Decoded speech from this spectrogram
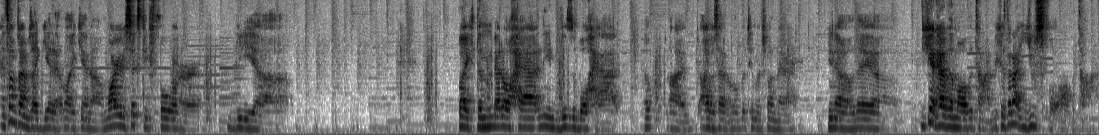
and sometimes I get it. Like in uh, Mario 64, the uh, like the metal hat and the invisible hat. Oh, I I was having a little bit too much fun there. You know, they uh, you can't have them all the time because they're not useful all the time.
